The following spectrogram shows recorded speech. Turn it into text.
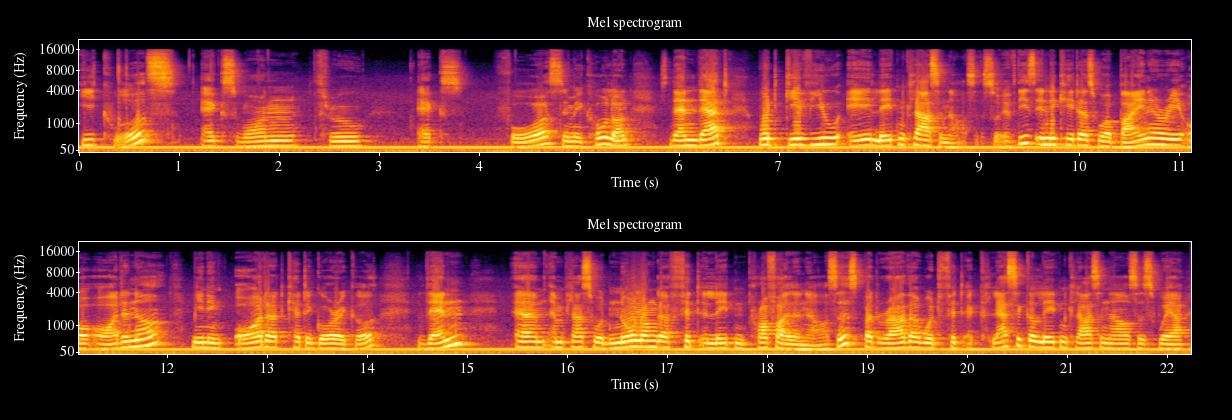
equals x1 through x4 semicolon, then that would give you a latent class analysis. So if these indicators were binary or ordinal, meaning ordered categorical, then um, Mplus would no longer fit a latent profile analysis, but rather would fit a classical latent class analysis where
